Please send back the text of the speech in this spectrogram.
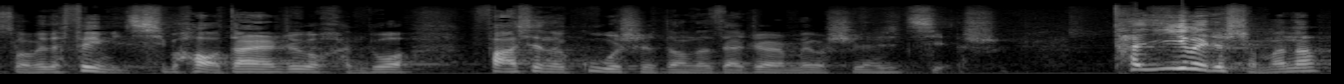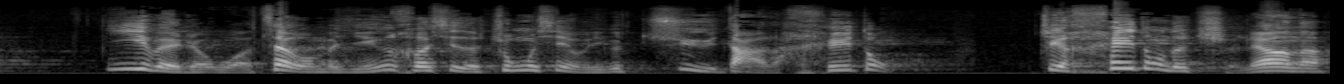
所谓的费米气泡。当然，这个很多发现的故事等等，在这儿没有时间去解释。它意味着什么呢？意味着我在我们银河系的中心有一个巨大的黑洞，这个黑洞的质量呢，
